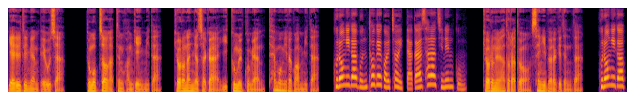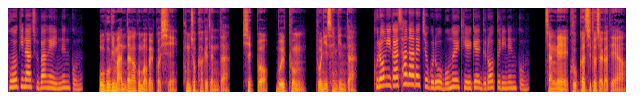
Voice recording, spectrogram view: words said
예를 들면 배우자, 동업자와 같은 관계입니다. 결혼한 여자가 이 꿈을 꾸면 태몽이라고 합니다. 구렁이가 문턱에 걸쳐 있다가 사라지는 꿈. 결혼을 하더라도 생이별하게 된다. 구렁이가 부엌이나 주방에 있는 꿈. 오곡이 만당하고 먹을 것이 풍족하게 된다. 식복, 물품, 돈이 생긴다. 구렁이가 산 아래쪽으로 몸을 길게 늘어뜨리는 꿈. 장래의 국가 지도자가 되어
